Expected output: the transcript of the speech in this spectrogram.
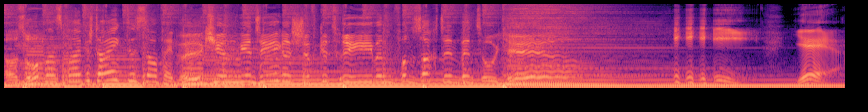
Aus Opas Pfeife steigt es auf ein Wölkchen, wie ein Segelschiff getrieben von sachtem Wind. Oh yeah. yeah.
